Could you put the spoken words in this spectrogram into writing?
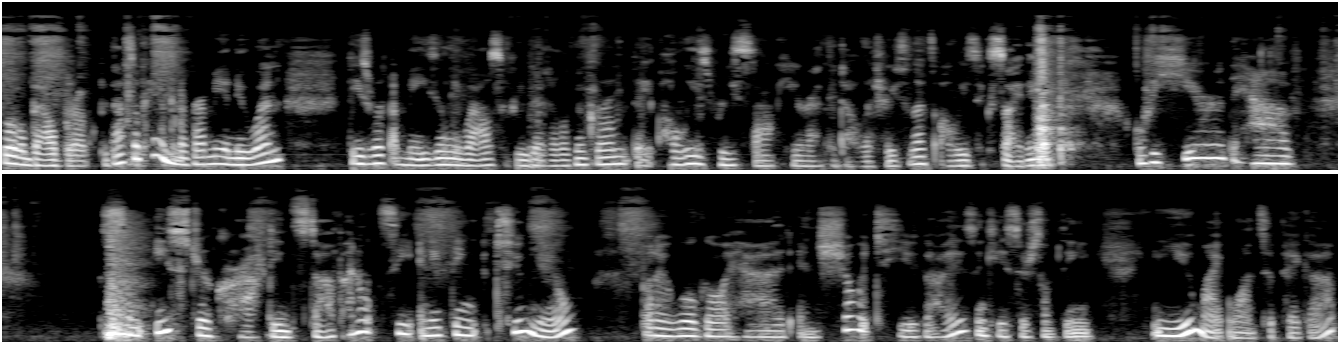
The little bell broke, but that's okay. I'm gonna grab me a new one. These work amazingly well. So if you guys are looking for them, they always restock here at the Dollar Tree. So that's always exciting. Over here they have some Easter crafting stuff. I don't see anything too new but I will go ahead and show it to you guys in case there's something you might want to pick up.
